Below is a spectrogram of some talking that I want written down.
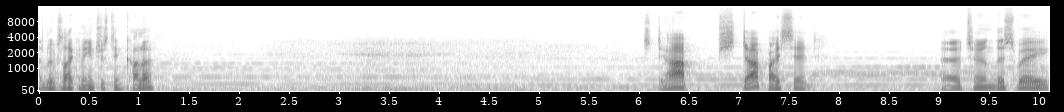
That looks like an interesting color. Stop! Stop, I said. Uh, turn this way.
